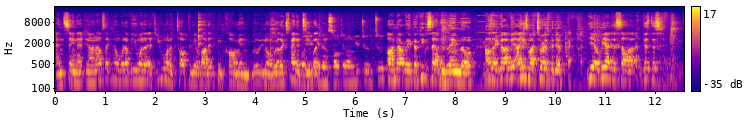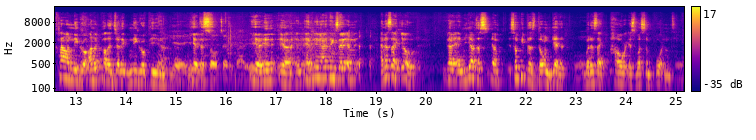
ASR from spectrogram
and saying that you know, and I was like, you know, whatever you wanna, if you wanna talk to me about it, you can call me and we'll, you know, we'll explain it oh, to you. you but get insulted on YouTube too? Oh, not really, because people say I'll be lame low. I was like, I, be, I use my tourist video. Yeah, we had this, uh, this, this clown Negro, unapologetic Negro PM. Yeah, he yeah, this, insults everybody. Yeah, yeah, yeah, and and, and I think so, and and it's like, yo, you know, and you have this, you know, some people just don't get it, mm. but it's like power is what's important. Mm.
